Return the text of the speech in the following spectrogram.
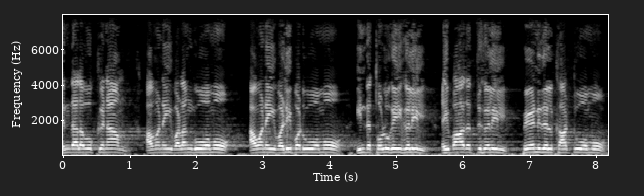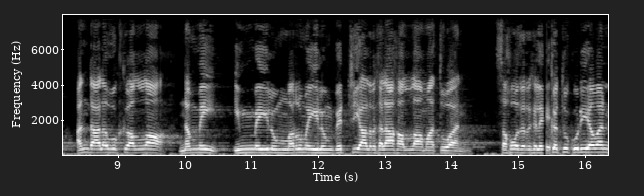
எந்த அளவுக்கு நாம் அவனை வழங்குவோமோ அவனை வழிபடுவோமோ? இந்த தொழுகைகளில் ஐபாதத்துகளில் பேணிதல் காட்டுவோமோ? அந்த அளவுக்கு அல்லாஹ் நம்மை இம்மையிலும் மறுமையிலும் வெற்றியாளர்களாக அல்லாஹ் மாத்துவான் சகோதரர்களே கத்துக்குரியவன்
